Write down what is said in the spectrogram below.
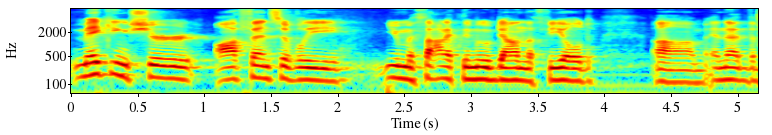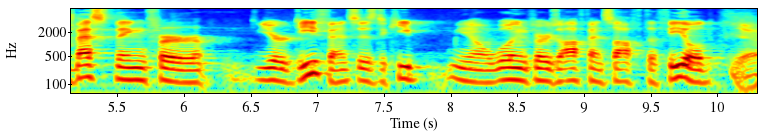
making sure offensively you methodically move down the field. Um, and that the best thing for your defense is to keep you know Williamsburg's offense off the field. Yeah.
